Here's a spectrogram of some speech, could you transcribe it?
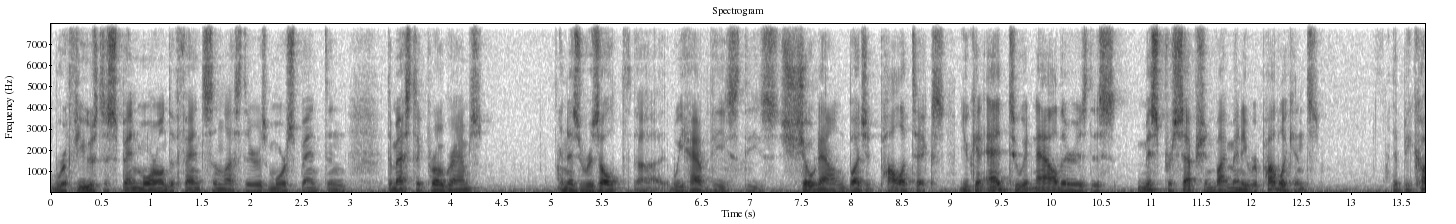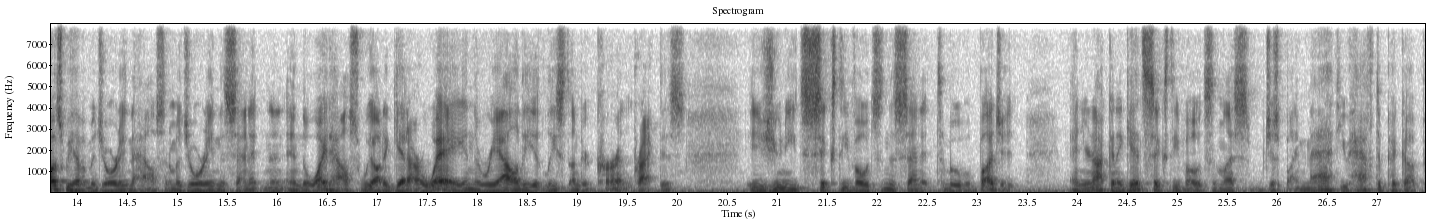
refuse to spend more on defense unless there is more spent in domestic programs. And as a result, uh, we have these these showdown budget politics. You can add to it now there is this misperception by many Republicans that because we have a majority in the House and a majority in the Senate and, and the White House, we ought to get our way. And the reality, at least under current practice, is you need 60 votes in the Senate to move a budget. And you're not going to get 60 votes unless, just by math, you have to pick up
